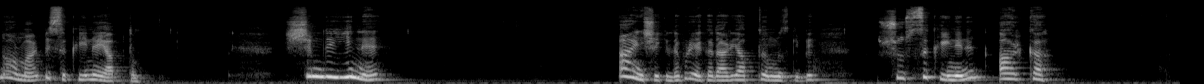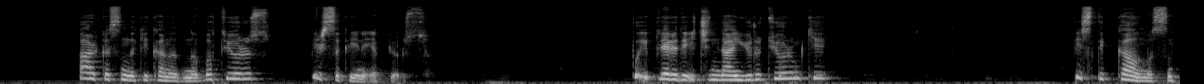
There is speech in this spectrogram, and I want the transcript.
Normal bir sık iğne yaptım. Şimdi yine aynı şekilde buraya kadar yaptığımız gibi şu sık iğnenin arka arkasındaki kanadına batıyoruz. Bir sık iğne yapıyoruz. Bu ipleri de içinden yürütüyorum ki pislik kalmasın.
